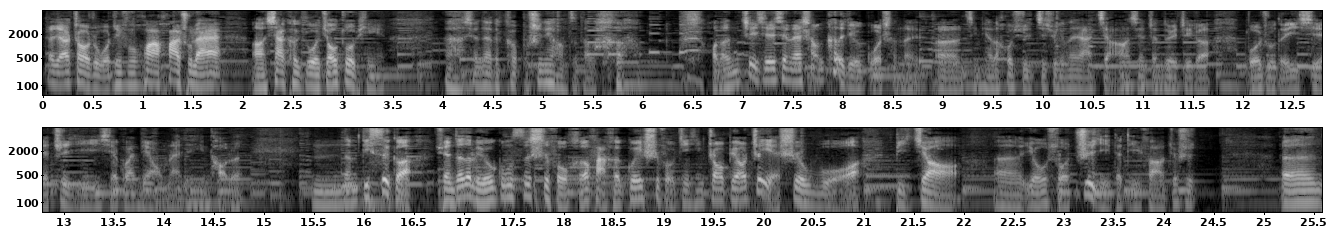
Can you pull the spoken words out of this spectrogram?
大家照着我这幅画画出来啊！下课给我交作品啊！现在的课不是那样子的了。好的，这些现在上课的这个过程呢，呃，今天的后续继续跟大家讲啊。先针对这个博主的一些质疑、一些观点，我们来进行讨论。嗯，那么第四个，选择的旅游公司是否合法合规，是否进行招标，这也是我比较呃有所质疑的地方，就是嗯。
